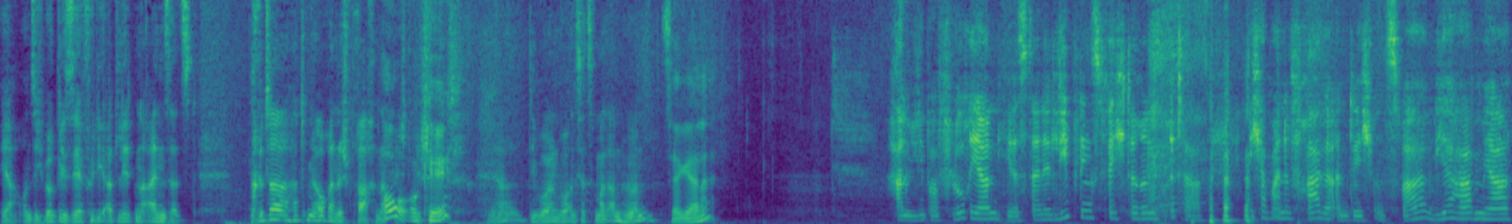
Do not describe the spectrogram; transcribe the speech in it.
Ja, und sich wirklich sehr für die Athleten einsetzt. Britta hat mir auch eine Sprachnachricht Oh, okay. geschickt. Ja, die wollen wir uns jetzt mal anhören. Sehr gerne. Hallo lieber Florian, hier ist deine Lieblingsfechterin Britta. Ich habe eine Frage an dich und zwar, wir haben ja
